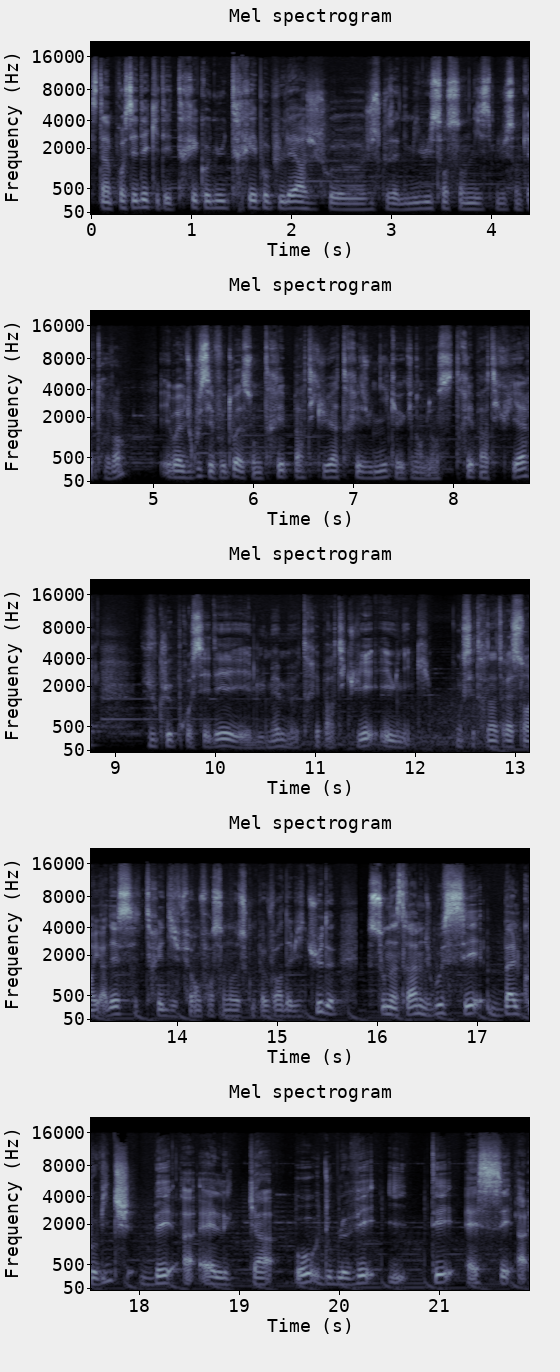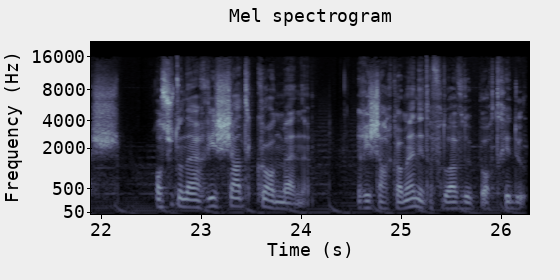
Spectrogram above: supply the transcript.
C'est un procédé qui était très connu, très populaire jusqu'aux années 1870-1880. Et bref, du coup, ces photos, elles sont très particulières, très uniques, avec une ambiance très particulière, vu que le procédé est lui-même très particulier et unique. Donc c'est très intéressant à regarder, c'est très différent forcément de ce qu'on peut voir d'habitude. Son Instagram, du coup, c'est Balkovich, B-A-L-K-O-W-I-T-S-C-H. Ensuite, on a Richard Kornman. Richard Corman est un photographe de portrait de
